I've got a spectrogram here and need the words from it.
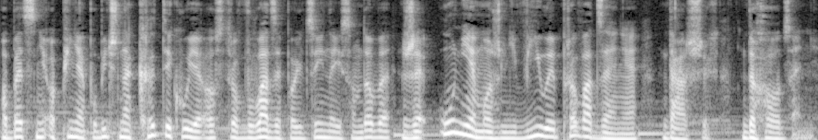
obecnie opinia publiczna krytykuje ostro władze policyjne i sądowe, że uniemożliwiły prowadzenie dalszych dochodzeń.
